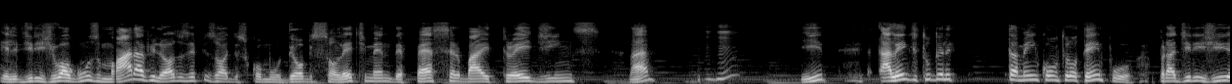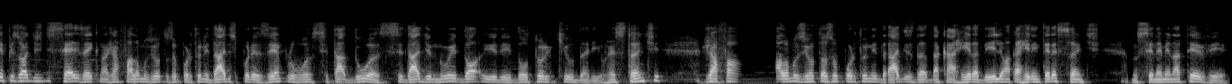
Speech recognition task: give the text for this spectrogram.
ele dirigiu alguns maravilhosos episódios, como The Obsolete Man, The Passerby, Trade-ins, né? Uhum. E, além de tudo, ele também encontrou tempo para dirigir episódios de séries aí que nós já falamos em outras oportunidades, por exemplo, vou citar duas, Cidade Nua e, Do e Doutor Kildare. O restante já falamos em outras oportunidades da, da, carreira dele, uma carreira interessante no cinema e na TV.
